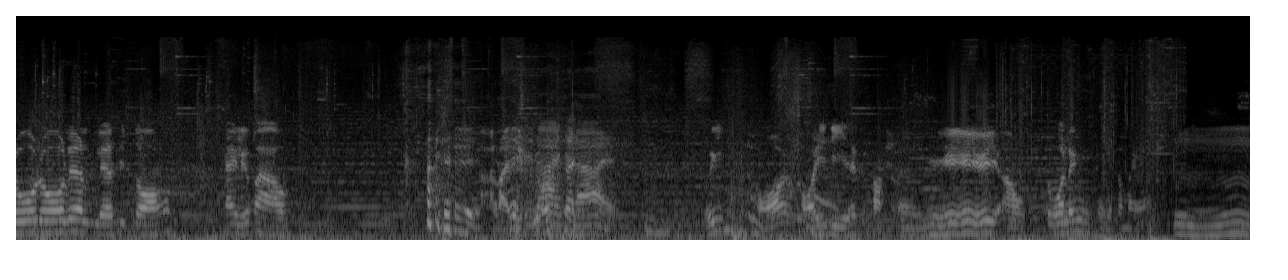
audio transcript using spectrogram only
ดูดูเลือดเหลือสิบสองใช่หรือเปล่าอะไรใช้ได้ใช้ได้ เฮ้ยขอขอดีๆแล้วก็ตอดเออเฮ้ยเฮ้ยเฮ้ยเอาตัวนึงโอ้โหทำไมวะอืม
